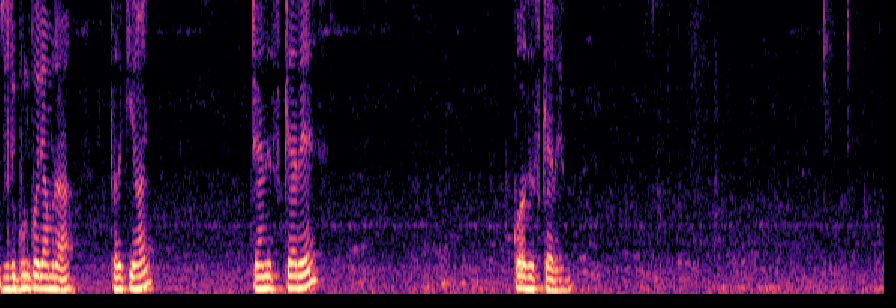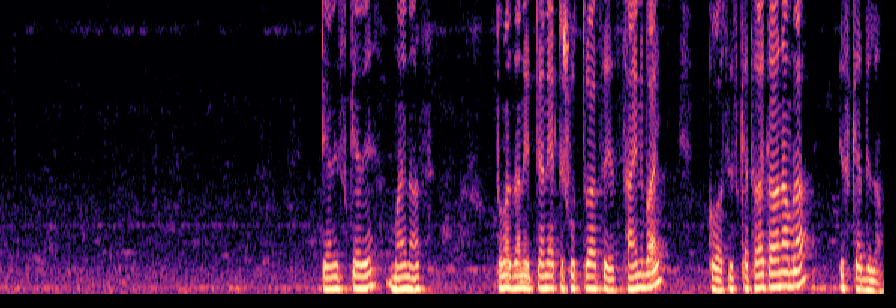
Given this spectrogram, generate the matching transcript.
যদি গুণ করি আমরা, তাহলে কি হয়? ট্যান স্কোয়ারে কস স্কোয়ারে ট্যান স্কোয়ারে মাইনাস তোমরা জানি টেনে একটা সূত্র আছে সাইন বাই কস স্কোয়ার থাকার কারণে আমরা স্কোয়ার দিলাম।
